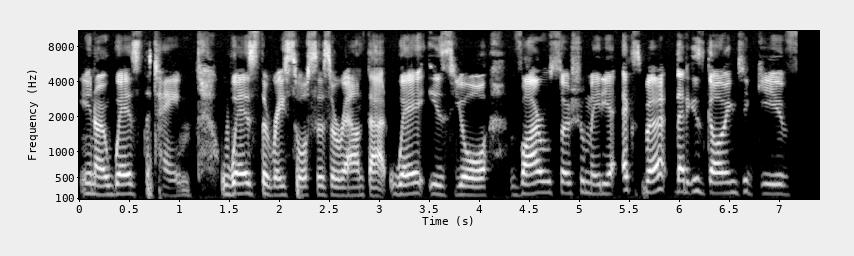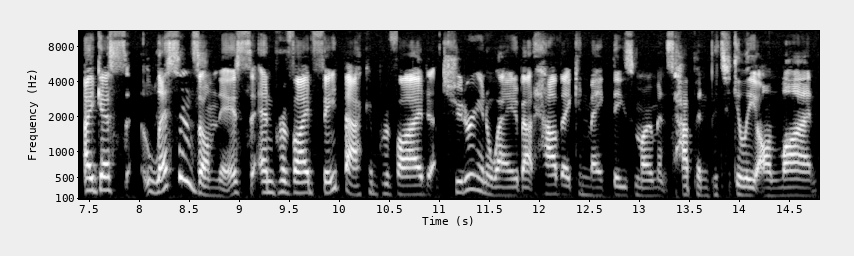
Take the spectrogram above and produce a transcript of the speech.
You know, where's the team? Where's the resources around that? Where is your viral social media expert that is going to give I guess, lessons on this and provide feedback and provide tutoring in a way about how they can make these moments happen, particularly online.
